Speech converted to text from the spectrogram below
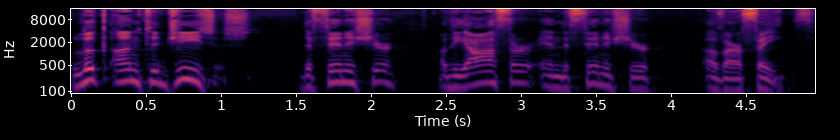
Look unto Jesus, the finisher, or the author and the finisher of our faith.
